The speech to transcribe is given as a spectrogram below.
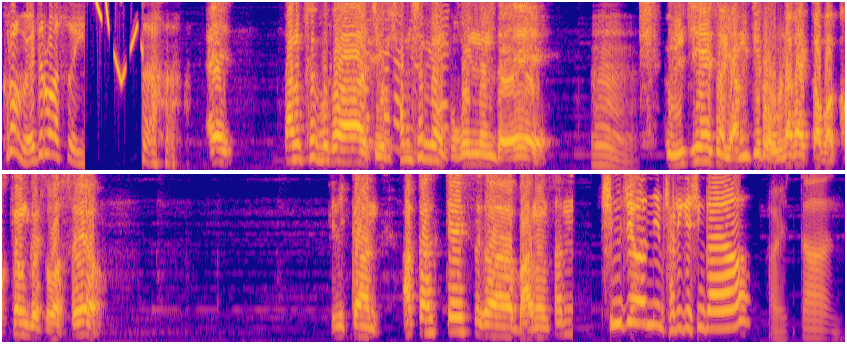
그럼 왜 들어왔어? 이 아니, 땅튜브가 지금 3,000명 보고 있는데, 응. 음지에서 양지로 올라갈까봐 걱정돼서 왔어요. 그니까, 아까 흑자이스가 만원 쌌, 심재원님 자리 계신가요? 아, 일단,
